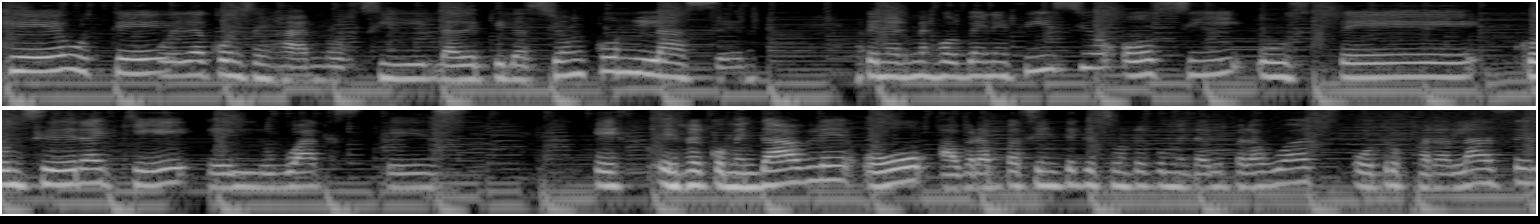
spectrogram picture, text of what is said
¿qué usted puede aconsejarnos? Si la depilación con láser tener mejor beneficio o si usted considera que el wax es es, recomendable o habrá pacientes que son recomendables para wax, otros para láser.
